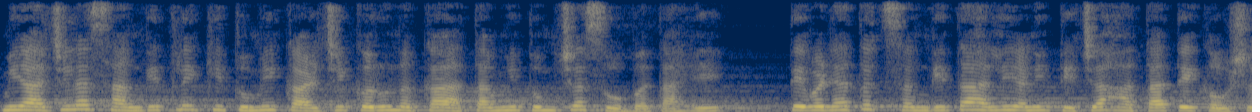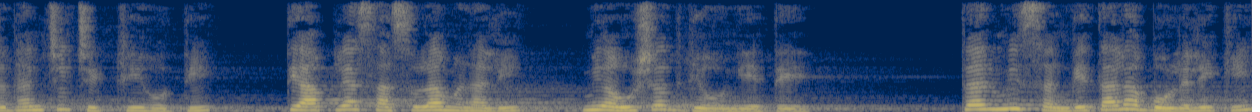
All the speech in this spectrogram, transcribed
मी आजीला सांगितले की तुम्ही काळजी करू नका. आता मी तुमच्यासोबत आहे. तेवढ्यातच संगीता आली आणि तिच्या हातात एक औषधांची चिठ्ठी होती. ती आपल्या सासूला म्हणाली मी औषध घेऊन येते. तर मी संगीताला बोलली की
